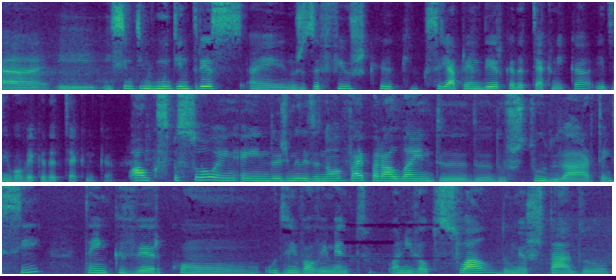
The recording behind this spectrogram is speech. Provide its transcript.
Uh, e, e, sempre tive muito interesse em, nos desafios que, que, que, seria aprender cada técnica e desenvolver cada técnica. Algo que se passou em, em 2019 vai para além de, de, do estudo da arte em si, tem que ver com o desenvolvimento ao nível pessoal, do meu estado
